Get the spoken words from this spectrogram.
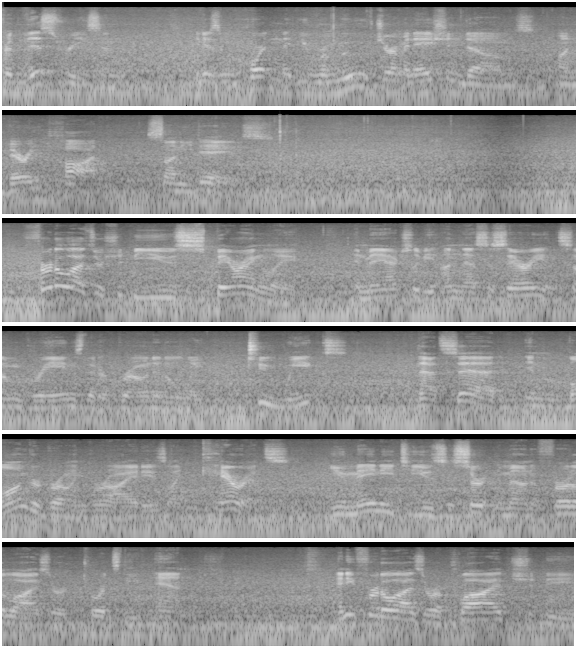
For this reason, it is important that you remove germination domes on very hot, sunny days. Fertilizer should be used sparingly and may actually be unnecessary in some greens that are grown in only two weeks. That said, in longer growing varieties like carrots, you may need to use a certain amount of fertilizer towards the end. Any fertilizer applied should be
